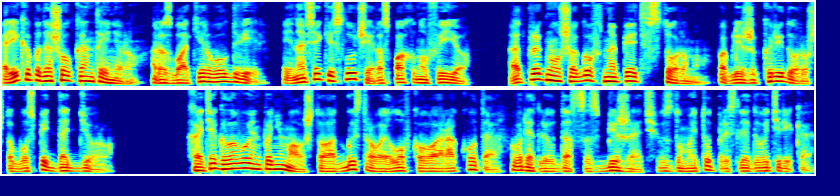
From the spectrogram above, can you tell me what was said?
Рика подошел к контейнеру, разблокировал дверь и, на всякий случай, распахнув ее, Отпрыгнул шагов на пять в сторону, поближе к коридору, чтобы успеть дать дёру. Хотя головой он понимал, что от быстрого и ловкого Ракота вряд ли удастся сбежать, вздумай тут преследовать Рика.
